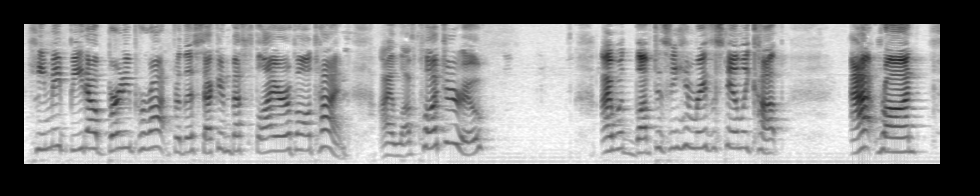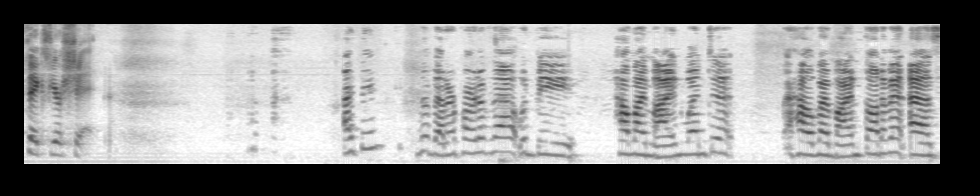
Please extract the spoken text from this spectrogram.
he may beat out Bernie Parent for the second best flyer of all time. I love Claude Giroux. I would love to see him raise a Stanley Cup. At Ron, fix your shit. I think the better part of that would be how my mind went it, how my mind thought of it as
